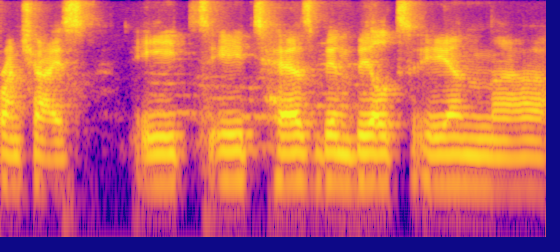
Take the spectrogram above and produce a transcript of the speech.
franchise. It it has been built in uh,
